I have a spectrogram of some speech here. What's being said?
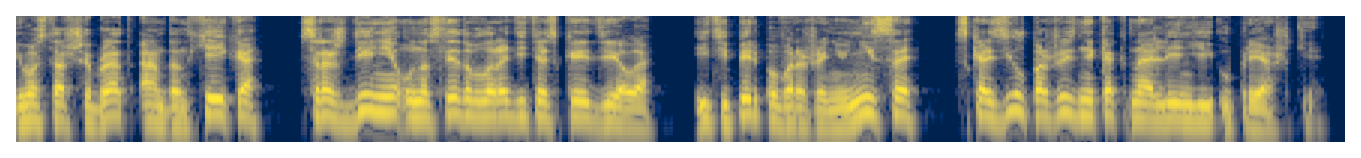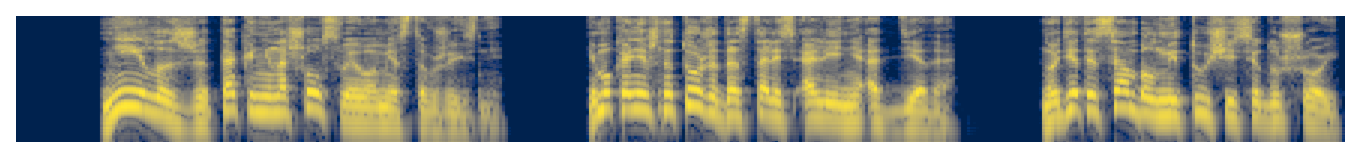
Его старший брат Андон Хейка с рождения унаследовал родительское дело и теперь, по выражению Ниса, скользил по жизни как на оленьей упряжке. Нилас же так и не нашел своего места в жизни. Ему, конечно, тоже достались олени от деда. Но дед и сам был метущейся душой.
